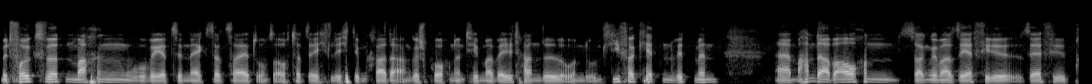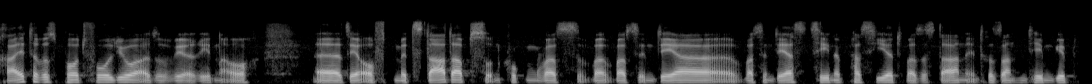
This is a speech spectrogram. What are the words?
mit Volkswirten machen, wo wir jetzt in nächster Zeit uns auch tatsächlich dem gerade angesprochenen Thema Welthandel und, und Lieferketten widmen. Ähm, haben da aber auch ein, sagen wir mal, sehr viel, sehr viel breiteres Portfolio. Also wir reden auch äh, sehr oft mit Startups und gucken, was, was, in der, was in der Szene passiert, was es da an interessanten Themen gibt.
